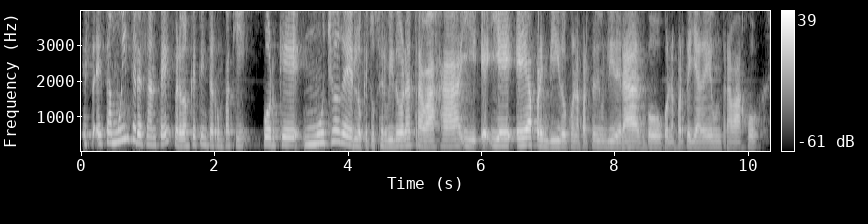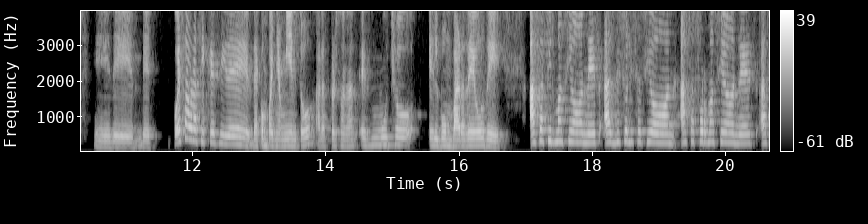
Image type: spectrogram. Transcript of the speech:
Está, muy interesante, perdón que te interrumpa aquí, porque mucho de lo que tu servidora trabaja y, he, aprendido con la parte de un liderazgo, con la parte ya de un trabajo eh, de, pues ahora sí que sí, de, acompañamiento a las personas, es mucho el bombardeo de haz afirmaciones, haz visualización, haz afirmaciones, haz...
